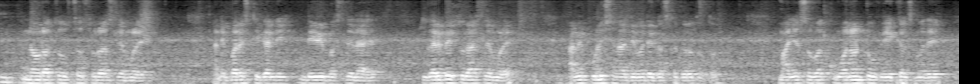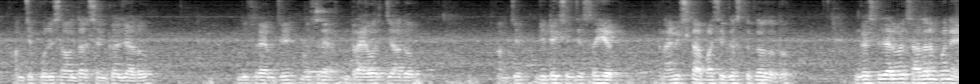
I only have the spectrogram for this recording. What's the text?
नवरात्र उत्सव सुरू असल्यामुळे आणि बऱ्याच ठिकाणी देवी बसलेल्या आहेत. गरबे सुरू असल्यामुळे आम्ही पोलीस हद्दीमध्ये गस्त करत होतो. माझ्यासोबत वन ऑन टू व्हेकल्समध्ये आमचे पोलीस हवालदार शंकर जाधव दुसरे आमचे दुसऱ्या ड्रायव्हर जाधव आमचे डिटेक्शनचे सय्यद आणि आम्ही स्टाफ असे गस्त करत होतो. गस्ती दरम्यान साधारणपणे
